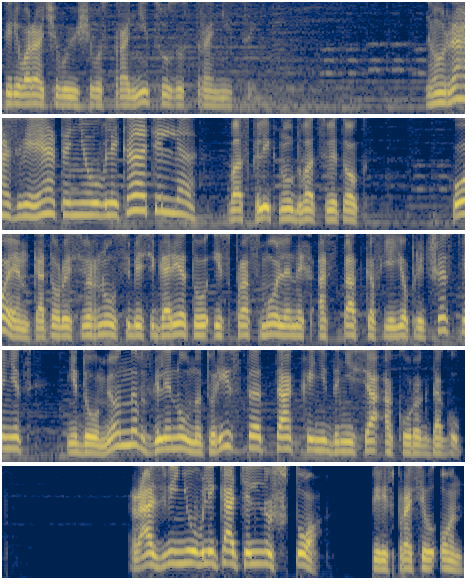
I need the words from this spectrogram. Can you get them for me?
переворачивающего страницу за страницей. «Ну разве это не увлекательно?» — воскликнул Два Цветок. Коэн, который свернул себе сигарету из просмоленных остатков ее предшественниц, недоуменно взглянул на туриста, так и не донеся окурок до губ. «Разве не увлекательно что?» — переспросил он.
